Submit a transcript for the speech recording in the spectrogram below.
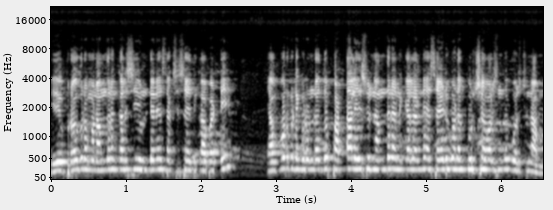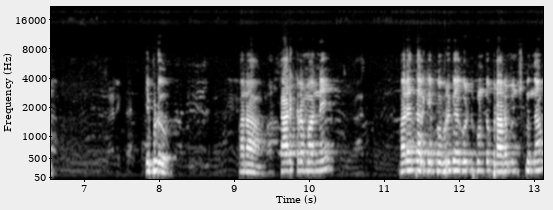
ఇది ప్రోగ్రామ్ మనం అందరం కలిసి ఉంటేనే సక్సెస్ అయింది కాబట్టి ఎవరు కూడా ఇక్కడ ఉండొద్దు. పట్టాలు వేసి ఉన్న అందరూ వెనకాలండి ఆ సైడ్ కూడా కూర్చోవలసిందో కూర్చున్నాము. ఇప్పుడు మన కార్యక్రమాన్ని మరింతలకి కొబ్బరికాయ కొట్టుకుంటూ ప్రారంభించుకుందాం.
